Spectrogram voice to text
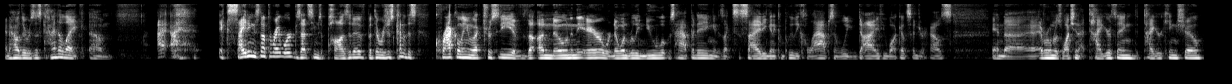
and how there was this kind of like, um, I, I exciting is not the right word because that seems a positive, but there was just kind of this crackling electricity of the unknown in the air where no one really knew what was happening. And it's like society going to completely collapse and will you die if you walk outside your house? And uh, everyone was watching that Tiger thing, the Tiger King show.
